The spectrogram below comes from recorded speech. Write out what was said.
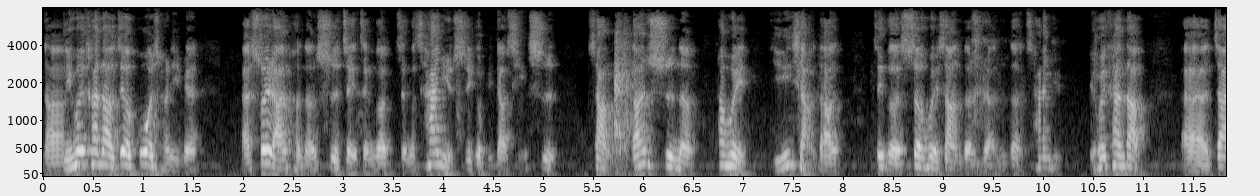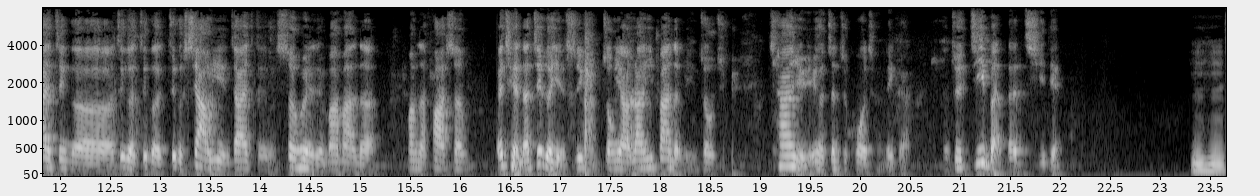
那你会看到这个过程里面，呃虽然可能是这整个整个参与是一个比较形式上的，但是呢，它会影响到这个社会上的人的参与，你会看到呃在这个这个这个这个效应在这个社会里慢慢的慢慢的发生，而且呢这个也是一个很重要让一般的民众去参与一个政治过程的一个。最基本的起点。嗯哼，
